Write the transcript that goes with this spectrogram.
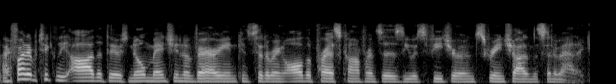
I find it particularly odd that there's no mention of Varian considering all the press conferences he was featured and screenshot in the cinematic.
